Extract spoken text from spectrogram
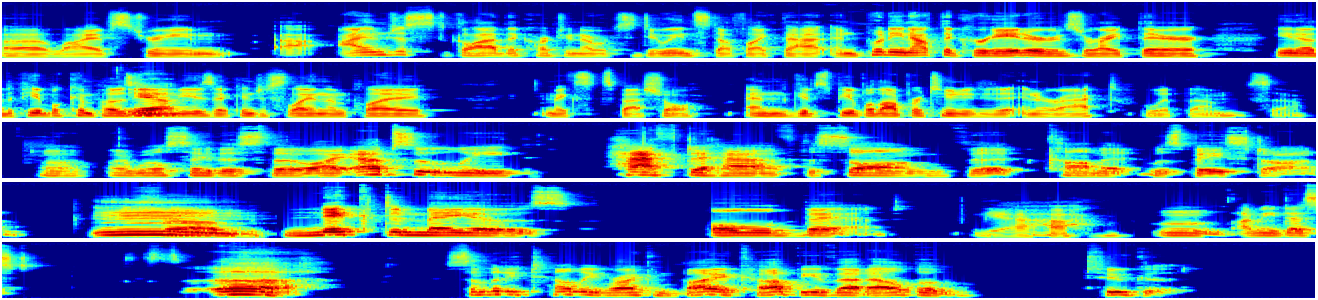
uh, live stream. Uh, I'm just glad that Cartoon Network's doing stuff like that and putting out the creators right there. You know, the people composing Yeah. the music and just letting them play makes it special and gives people the opportunity to interact with them. So Oh, I will say this though. I absolutely have to have the song that Comet was based on Mm, from Nick DeMeo's old band. yeah, Mm, I mean, just ugh. Somebody tell me where I can buy a copy of that album. Too good.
